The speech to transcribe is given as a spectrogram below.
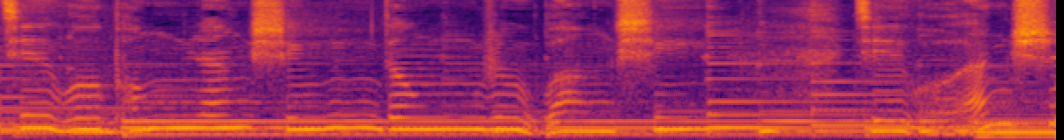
借我怦然心动如往昔，借我暗示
